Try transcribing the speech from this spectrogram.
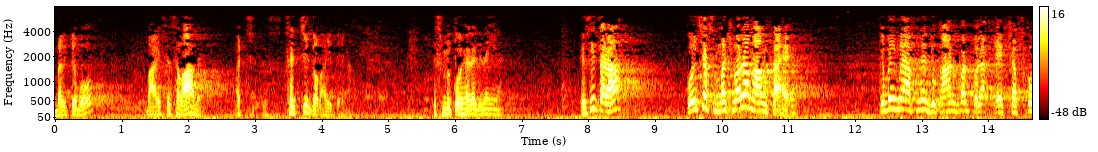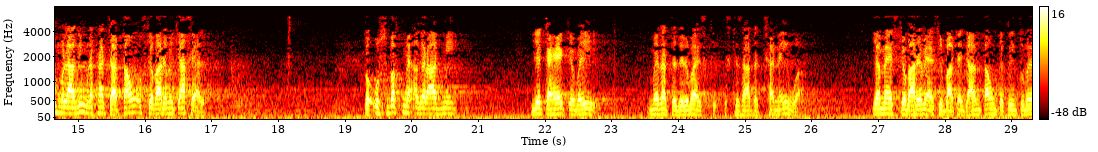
بلکہ وہ باعث ثواب ہے۔ اچھی، سچی گواہی دینا۔ اس میں کوئی حرج نہیں ہے۔ اسی طرح کوئی شخص مشورہ مانگتا ہے کہ بھئی میں اپنے دکان پر ایک شخص کو ملازم رکھنا چاہتا ہوں، اس کے بارے میں کیا خیال ہے؟ تو اس وقت میں اگر آدمی یہ کہے کہ بھئی میرا تجربہ اس کے ساتھ اچھا نہیں ہوا، یا میں اس کے بارے میں ایسی باتیں جانتا ہوں کہ کہیں تمہیں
